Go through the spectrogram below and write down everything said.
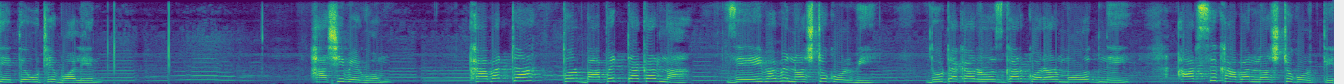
তেতে উঠে বলেন, হাসি বেগম, খাবারটা তোর বাপের টাকার না, যে এইভাবে নষ্ট করবি। দু টাকা রোজগার করার মরদ নেই, আর সে খাবার নষ্ট করতে।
